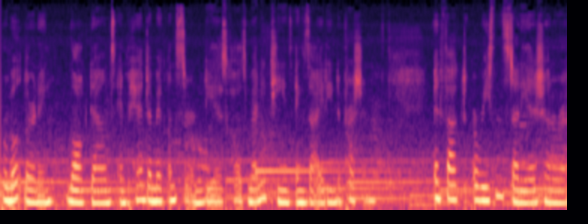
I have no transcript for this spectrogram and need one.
Remote learning, lockdowns, and pandemic uncertainty has caused many teens anxiety and depression. In fact, a recent study has shown,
